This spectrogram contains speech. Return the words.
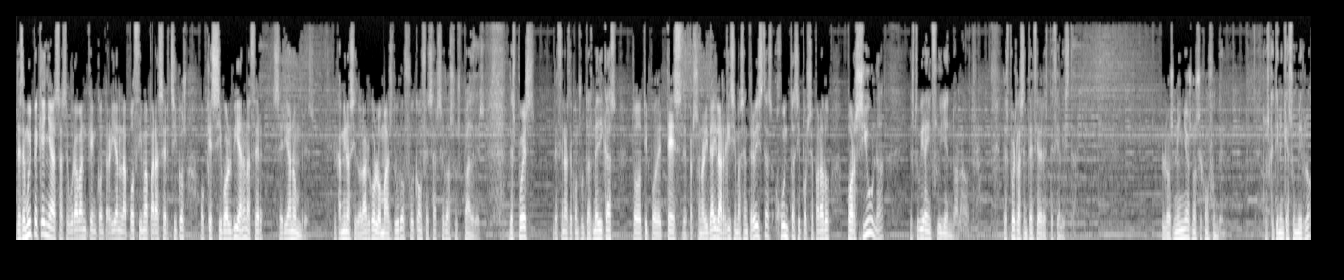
Desde muy pequeñas aseguraban que encontrarían la pócima para ser chicos o que si volvían a nacer serían hombres. El camino ha sido largo, lo más duro fue confesárselo a sus padres. Después, decenas de consultas médicas, todo tipo de test de personalidad y larguísimas entrevistas, juntas y por separado, por si una estuviera influyendo a la otra. Después la sentencia del especialista. Los niños no se confunden. Los que tienen que asumirlo,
